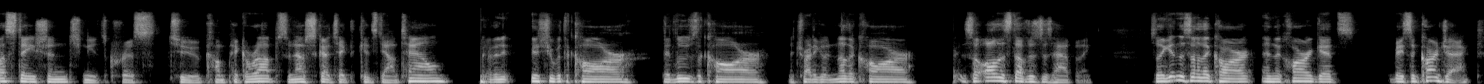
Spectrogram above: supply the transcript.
bus station. She needs Chris to come pick her up. So now she's got to take the kids downtown. We have an issue with the car. They lose the car. They try to get another car. So all this stuff is just happening. So they get in this other car, and the car gets basically carjacked,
